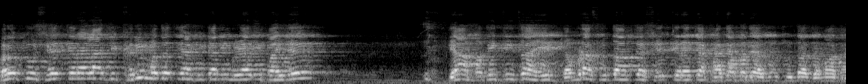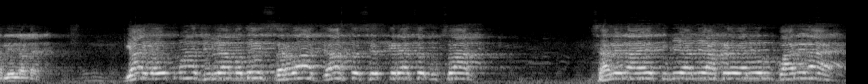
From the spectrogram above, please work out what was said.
परंतु शेतकऱ्याला जी खरी मदत या ठिकाणी मिळाली पाहिजे त्या मदतीचा एक दमडा सुद्धा आमच्या शेतकऱ्याच्या खात्यामध्ये अजून सुद्धा जमा झालेला नाही. या यवतमाळ जिल्ह्यामध्ये सर्वात जास्त शेतकऱ्याचं नुकसान झालेलं आहे. तुम्ही आम्ही आकडेवारीवरून पाहिलेला आहे.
